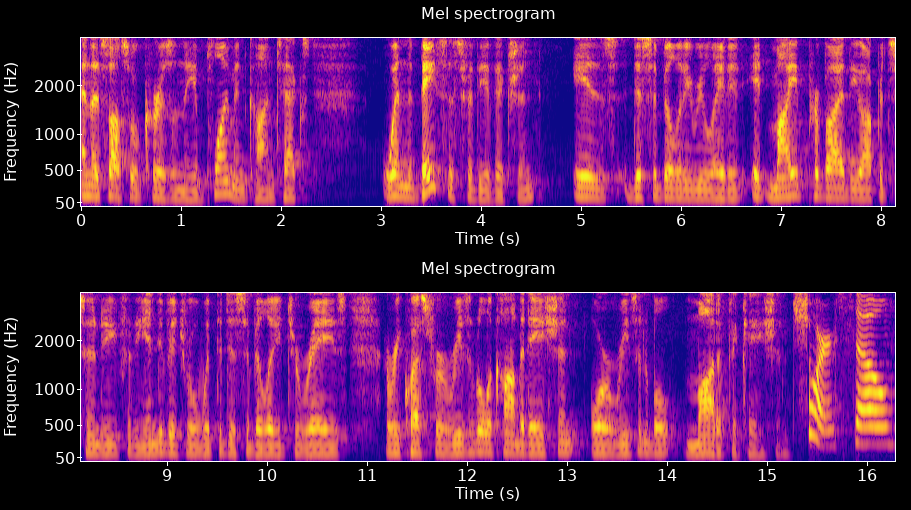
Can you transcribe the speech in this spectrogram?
and this also occurs in the employment context, when the basis for the eviction is disability related, it might provide the opportunity for the individual with the disability to raise a request for a reasonable accommodation or a reasonable modification. Sure. So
